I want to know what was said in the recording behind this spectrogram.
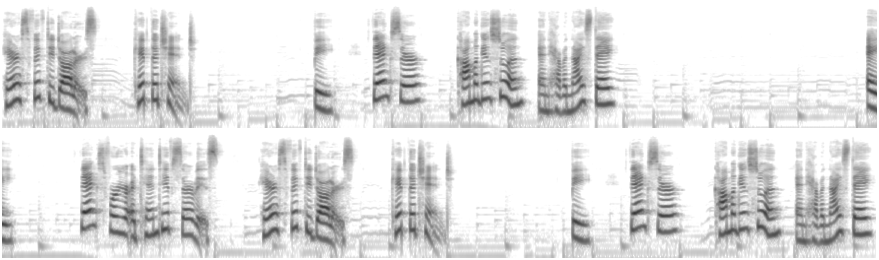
Here's fifty dollars. Keep the change. B. Thanks, sir. Come again soon and have a nice day. A. Thanks for your attentive service. Here's fifty dollars. Keep the change. B. Thanks, sir. Come again soon and have a nice day.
